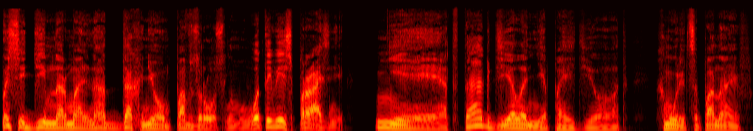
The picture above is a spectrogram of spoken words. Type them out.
Посидим нормально, отдохнем по-взрослому. Вот и весь праздник. Нет, так дело не пойдет, хмурится Панаев.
